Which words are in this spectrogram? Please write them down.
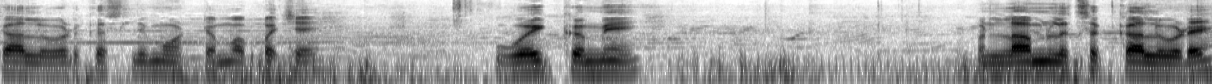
कालवड कसली मोठ्या मापाची आहे. वय कमी आहे पण लांबलचक कालवड आहे.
